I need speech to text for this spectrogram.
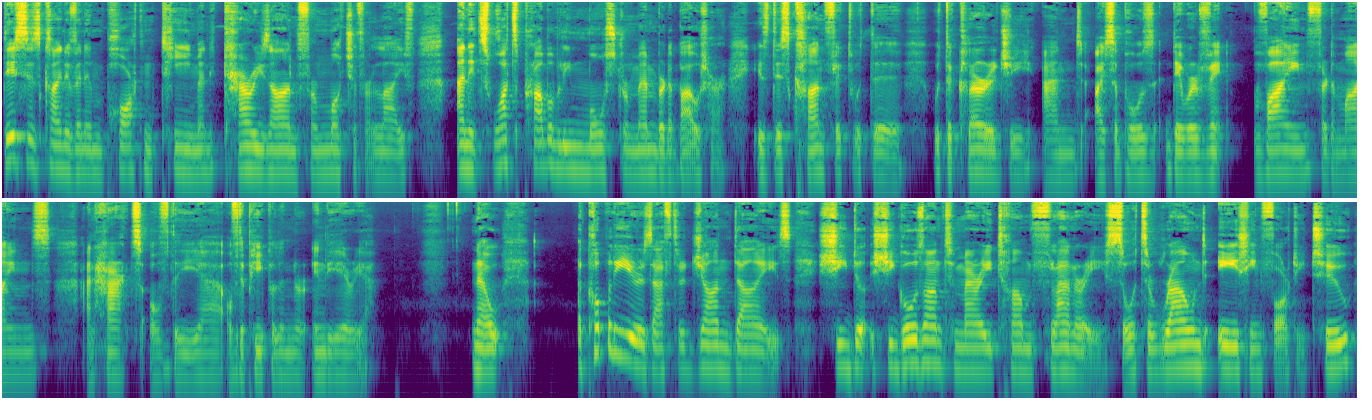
this is kind of an important theme and it carries on for much of her life and it's what's probably most remembered about her is this conflict with the with the clergy and i suppose they were vying for the minds and hearts of the uh, of the people in the, in the area now, a couple of years after John dies, she do, she goes on to marry Tom Flannery. So it's around 1842,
